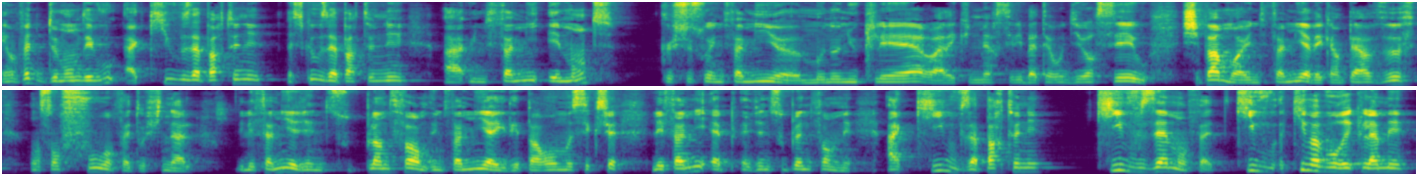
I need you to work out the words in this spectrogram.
Et en fait, demandez-vous à qui vous appartenez. Est-ce que vous appartenez à une famille aimante que ce soit une famille euh, mononucléaire avec une mère célibataire ou divorcée ou je sais pas moi une famille avec un père veuf? On s'en fout en fait au final. Les familles elles viennent sous plein de formes. Une famille avec des parents homosexuels. Les familles elles, viennent sous plein de formes. Mais à qui vous appartenez? Qui vous aime en fait? Qui va vous réclamer?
